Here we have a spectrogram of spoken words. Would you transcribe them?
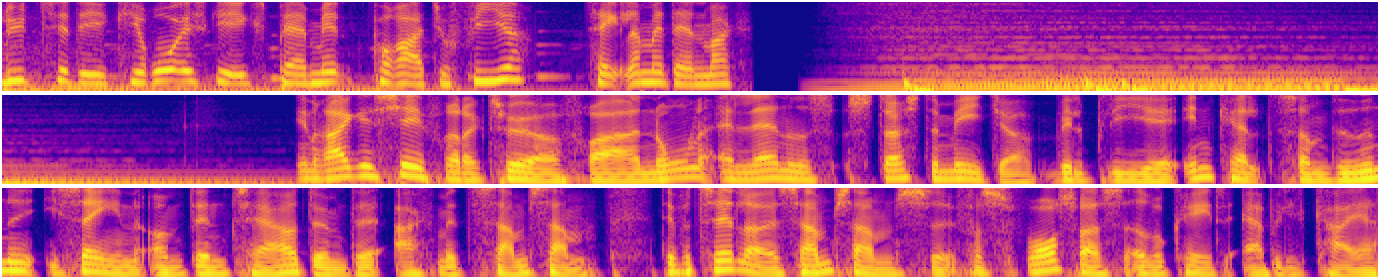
Lyt til det kirurgiske eksperiment på Radio 4, taler med Danmark. En række chefredaktører fra nogle af landets største medier vil blive indkaldt som vidne i sagen om den terrordømte Ahmed Samsam. Det fortæller Samsams øh, forsvarsadvokat Erbil Kaya.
